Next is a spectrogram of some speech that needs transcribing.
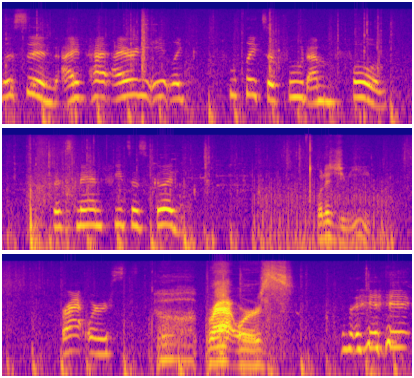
Listen, I've had. I already ate like two plates of food. I'm full. This man feeds us good. What did you eat? Bratwurst. Bratwurst.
